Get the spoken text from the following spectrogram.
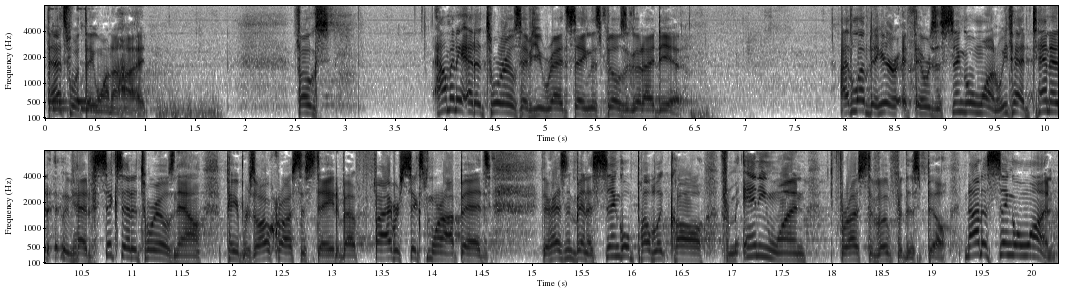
that's what they want to hide. Folks, how many editorials have you read saying this bill is a good idea? I'd love to hear if there was a single one. We've had 10 we've had 6 editorials now, papers all across the state about 5 or 6 more op-eds. There hasn't been a single public call from anyone for us to vote for this bill. Not a single one.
